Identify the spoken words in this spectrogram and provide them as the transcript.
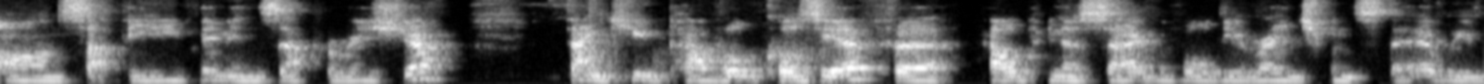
on Saturday evening in Zaporizhia. Thank you, Pavel Koziev, for helping us out with all the arrangements there. We,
